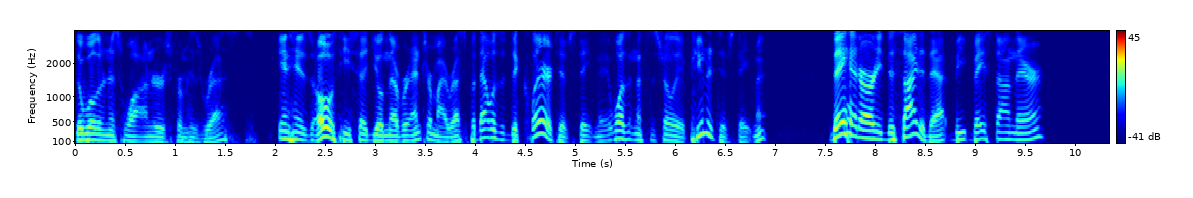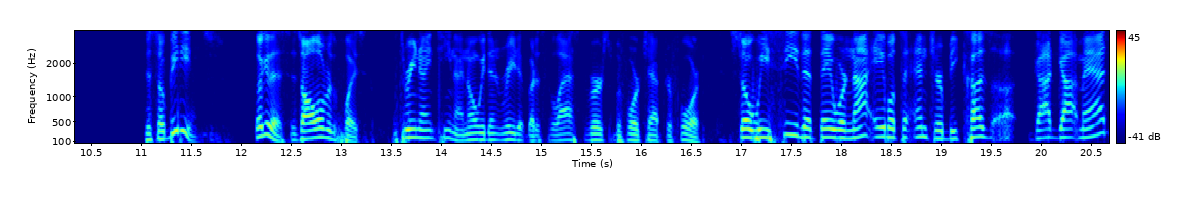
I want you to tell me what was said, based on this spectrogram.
the wilderness wanderers from his rest. In his oath, he said, You'll never enter my rest. But that was a declarative statement. It wasn't necessarily a punitive statement. They had already decided that based on their disobedience. Look at this. It's all over the place. 319. I know we didn't read it, but it's the last verse before chapter 4. So we see that they were not able to enter because uh, God got mad?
